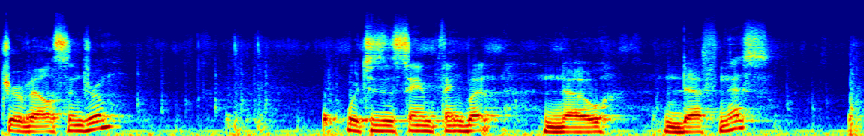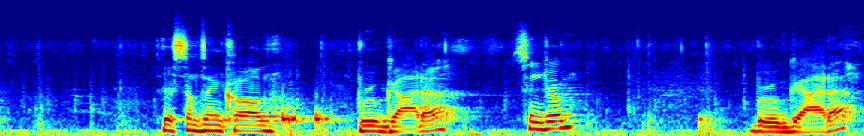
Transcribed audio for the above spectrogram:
Dravet syndrome, which is the same thing but no deafness. There's something called Brugada syndrome, Brugada,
